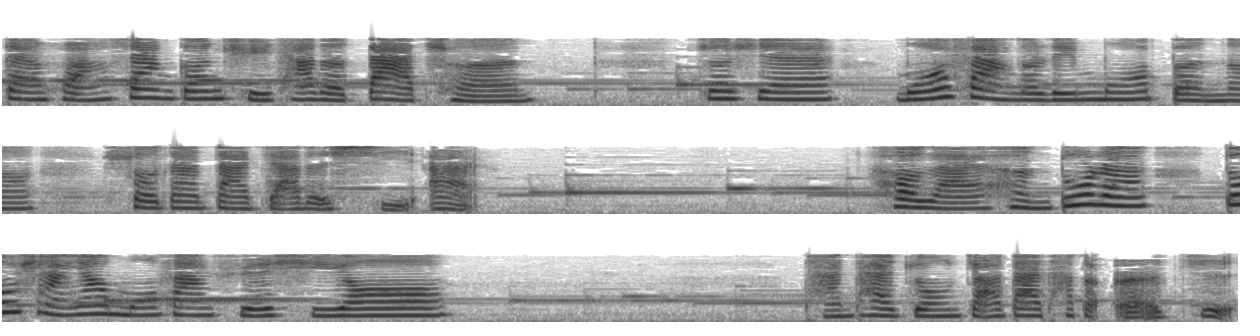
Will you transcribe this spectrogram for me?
给皇上跟其他的大臣，这些模仿的临摹本呢，受到大家的喜爱。后来很多人都想要模仿学习哦。唐太宗交代他的儿子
